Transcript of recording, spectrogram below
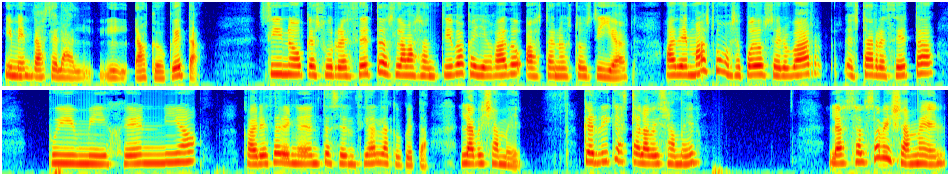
inventase la, la croqueta, sino que su receta es la más antigua que ha llegado hasta nuestros días. Además, como se puede observar, esta receta primigenia carece del ingrediente esencial la croqueta, la bechamel. ¡Qué rica está la bechamel! La salsa bechamel,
